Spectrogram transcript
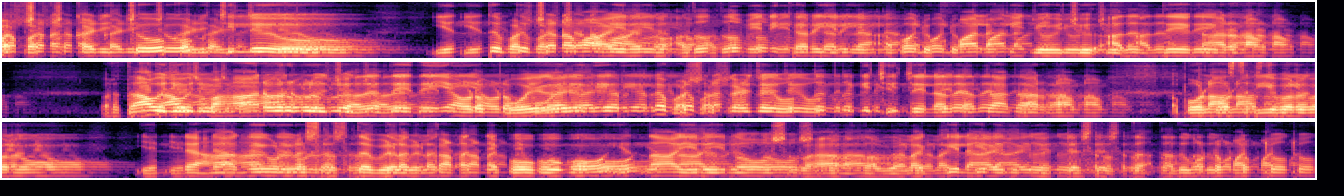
ഭക്ഷണം കഴിച്ചോ കഴിച്ചില്ലയോ? എന്ത് ഭക്ഷണമായിരുന്നു അതൊന്നും എനിക്കറിയില്ല. അപ്പൊ ലുക്മാലാക്കി ചോദിച്ചു അതെന്തേ കാരണം? ഭർത്താവ് ചോദിച്ചു മഹാനവർ ചോദിച്ചു അതെന്തേ നീ അവിടെ പോയ കാര്യം നീ അറിയില്ല ഭക്ഷണം കഴിച്ച ഒന്നും നിനക്ക് ചിന്തയില്ല അതെന്താ കാരണം? അപ്പോൾ ആ സ്ത്രീ പറഞ്ഞു എന്റെ ആകെയുള്ള ശ്രദ്ധ വിളക്കണഞ്ഞു പോകുമോ? എന്നായിരുന്നു. വിളക്കിലായിരുന്നു എന്റെ ശ്രദ്ധ. അതുകൊണ്ട് മറ്റൊന്നും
